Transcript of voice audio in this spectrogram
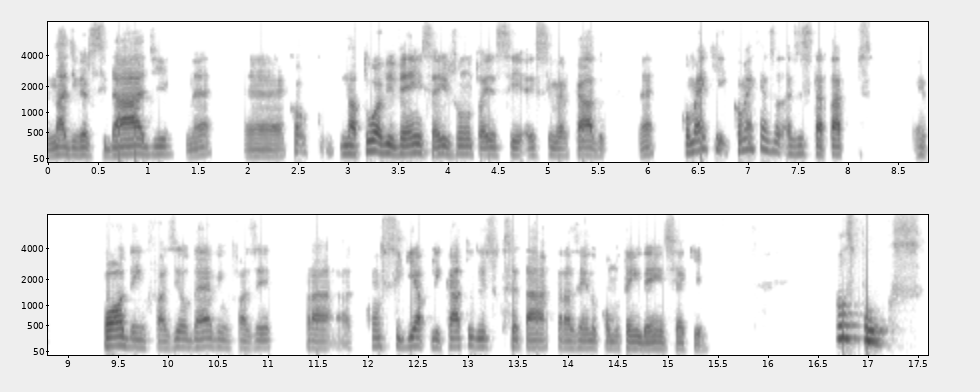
na diversidade, né? na tua vivência aí junto a esse, esse mercado, né? Como é que como é que as, as startups podem fazer ou devem fazer para conseguir aplicar tudo isso que você está trazendo como tendência aqui? Aos poucos.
